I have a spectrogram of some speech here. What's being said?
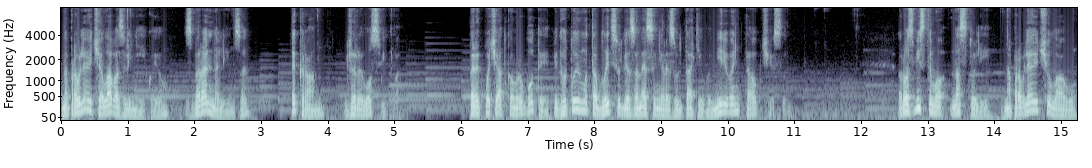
направляюча лава з лінійкою, збиральна лінза, екран, джерело світла. Перед початком роботи підготуємо таблицю для занесення результатів вимірювань та обчислень. Розмістимо на столі направляючу лаву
